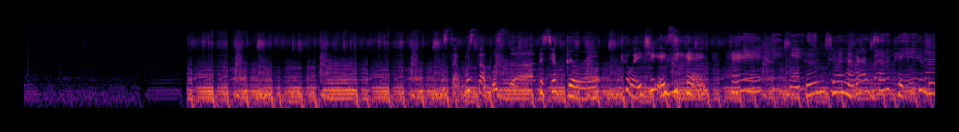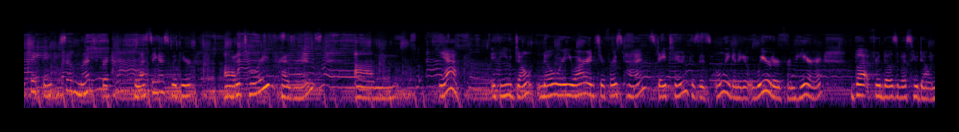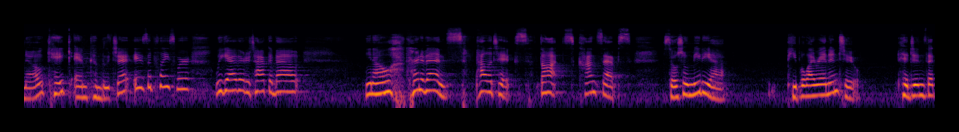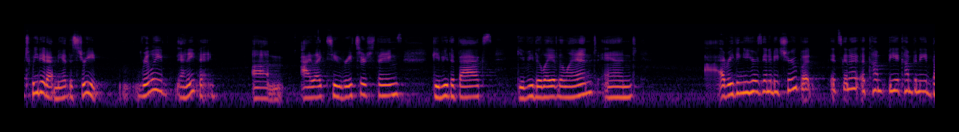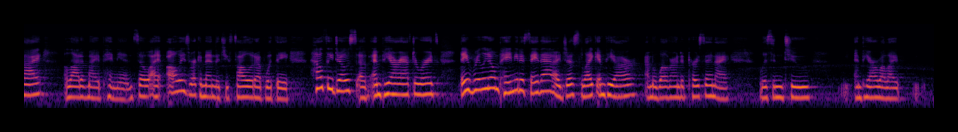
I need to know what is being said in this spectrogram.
What's up, what's up, what's up? It's your girl, Kelechi Ezie. Hey, welcome to another episode of and Kombucha. Thank you so much for blessing us with your auditory presence. Um, yeah, if you don't know where you are and it's your first time, stay tuned because it's only going to get weirder from here. But for those of us who don't know, Cake and Kombucha is a place where we gather to talk about you know, current events, politics, thoughts, concepts, social media, people I ran into, pigeons that tweeted at me at the street, really anything. Um, I like to research things, give you the facts, give you the lay of the land, and everything you hear is going to be true, but it's going to be accompanied by a lot of my opinion. So I always recommend that you follow it up with a healthy dose of NPR afterwards. They really don't pay me to say that. I just like NPR. I'm a well rounded person. I listen to NPR while I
